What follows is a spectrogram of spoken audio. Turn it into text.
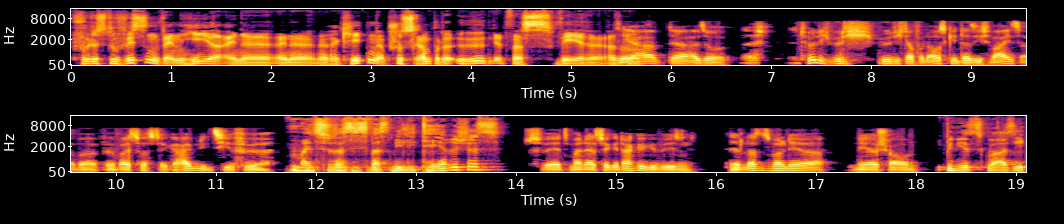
würdest du wissen, wenn hier eine, eine, eine Raketenabschussrampe oder irgendetwas wäre. Also Ja, der, also, äh, Natürlich würde ich, würde ich davon ausgehen, dass ich es weiß, aber wer weiß, was der Geheimdienst hier für. Meinst du, das ist was Militärisches? Das wäre jetzt mein erster Gedanke gewesen. Ja, lass uns mal näher, näher schauen. Ich bin jetzt quasi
